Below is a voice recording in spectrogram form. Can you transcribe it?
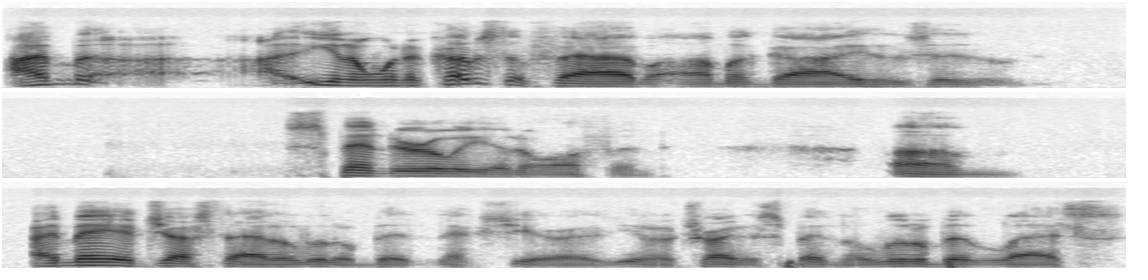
I'm, uh, I, you know, when it comes to FAAB, I'm a guy who's a spend early and often. Um, I may adjust that a little bit next year. You know, try to spend a little bit less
